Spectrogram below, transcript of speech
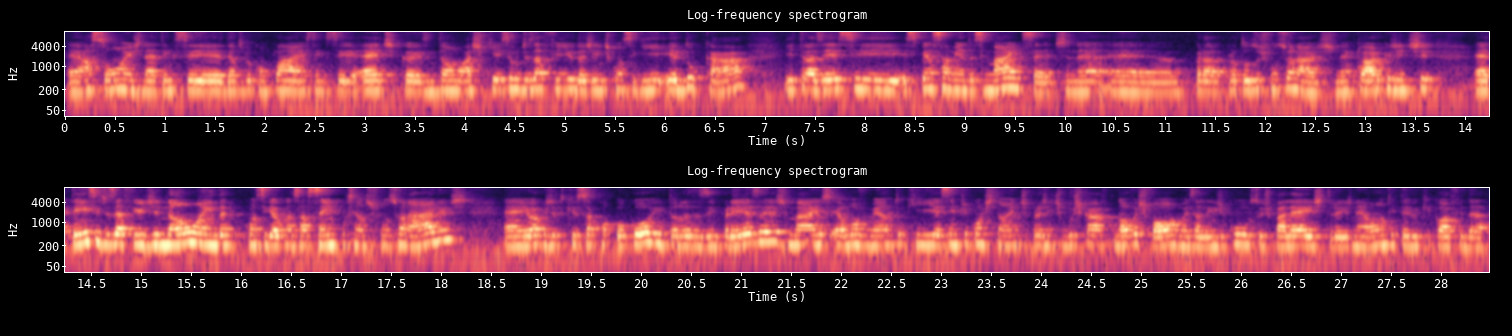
é, ações né, tem que ser dentro do compliance, tem que ser éticas. Então, acho que esse é um desafio da gente conseguir educar e trazer esse, esse pensamento, esse mindset né, é, para todos os funcionários. Né? Claro que a gente é, tem esse desafio de não ainda conseguir alcançar 100% dos funcionários, é, eu acredito que isso ocorre em todas as empresas, mas é um movimento que é sempre constante para a gente buscar novas formas, além de cursos, palestras. Né? Ontem teve o kickoff da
